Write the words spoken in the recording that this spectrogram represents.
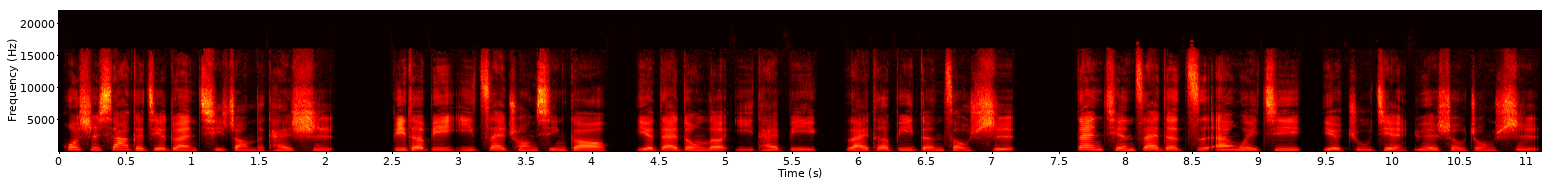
或是下个阶段起涨的开始，比特币一再创新高，也带动了以太币、莱特币等走势。但潜在的资安危机也逐渐越受重视。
